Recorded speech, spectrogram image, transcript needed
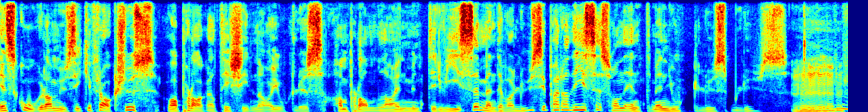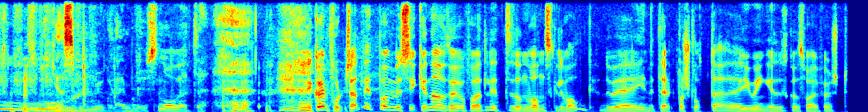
En skogglad musiker fra Akershus var plaga til skinnet av hjortelus. Han planla en munter vise, men det var lus i paradiset, så han endte med en hjortelusblues. Fikk jeg smugla inn bluesen nå, vet du. Vi kan fortsette litt på musikken. Da, så få et litt sånn vanskelig valg. Du er invitert på Slottet. Jo Inge, du skal svare først.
